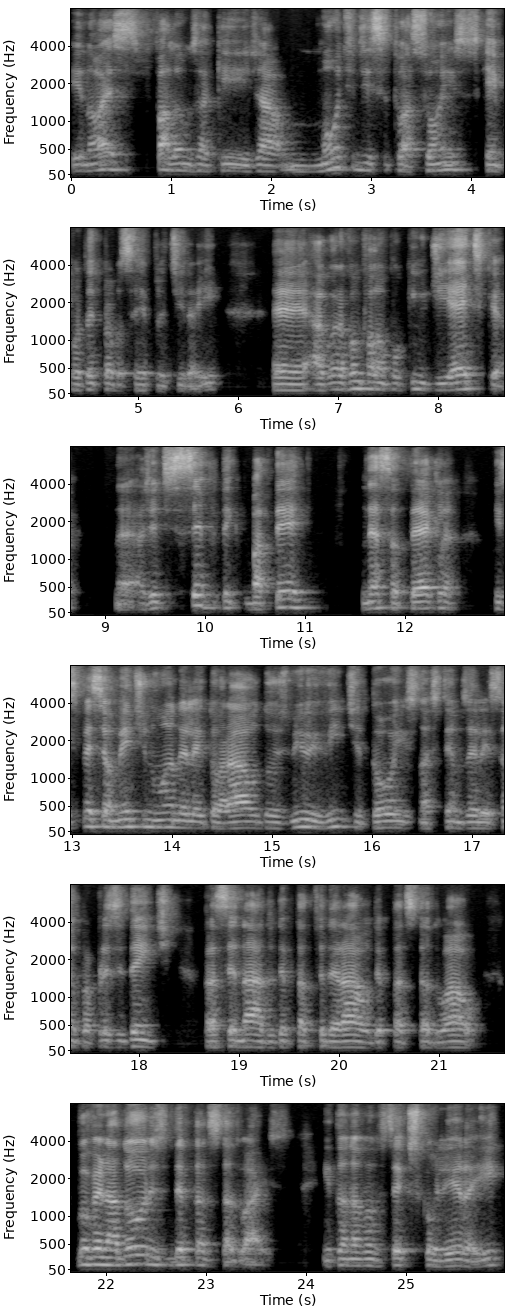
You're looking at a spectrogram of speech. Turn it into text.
E nós falamos aqui já um monte de situações que é importante para você refletir aí. É, agora vamos falar um pouquinho de ética. Né? A gente sempre tem que bater nessa tecla, especialmente no ano eleitoral 2022. Nós temos eleição para presidente, para Senado, deputado federal, deputado estadual, governadores e deputados estaduais. Então, nós vamos ter que escolher aí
